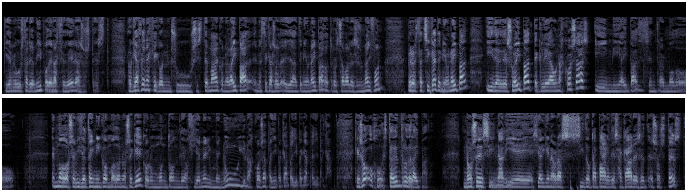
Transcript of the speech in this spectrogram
que ya me gustaría a mí poder acceder a esos test. Lo que hacen es que con su sistema, con el iPad, en este caso ella tenía un iPad, otros chavales es un iPhone, pero esta chica tenía un iPad y desde su iPad teclea unas cosas y mi iPad se entra en modo en modo servicio técnico, en modo no sé qué, con un montón de opciones y un menú y unas cosas para allí, para acá, para allí, para acá, para allí, para acá. Que eso, ojo, está dentro del iPad. No sé si nadie, si alguien habrá sido capaz de sacar esos test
